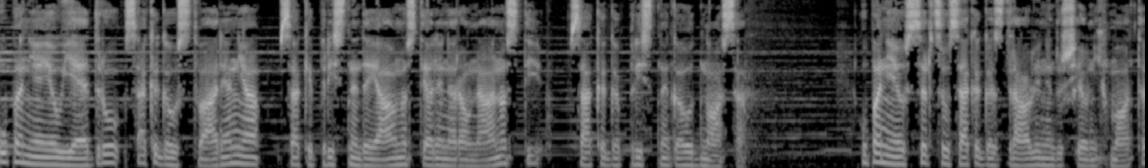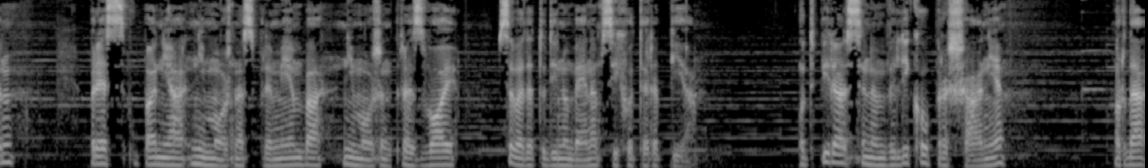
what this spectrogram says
Upanje je v jedru vsakega ustvarjanja, vsake pristne dejavnosti ali naravnanosti, vsakega pristnega odnosa. Upanje je v srcu vsakega zdravljenja duševnih motenj, brez upanja ni možna sprememba, ni možen razvoj, seveda tudi nobena psihoterapija. Odpira se nam veliko vprašanje, morda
